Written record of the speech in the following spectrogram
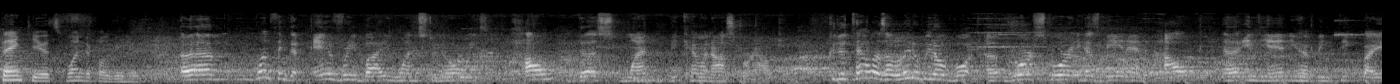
Thank you, it's wonderful to be here. Um, one thing that everybody wants to know is how does one become an astronaut? Could you tell us a little bit of what uh, your story has been and how uh, in the end you have been picked by,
